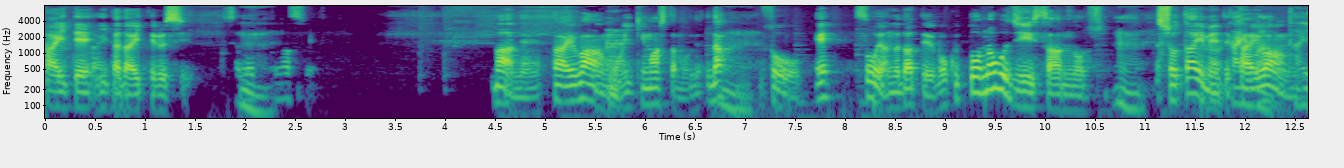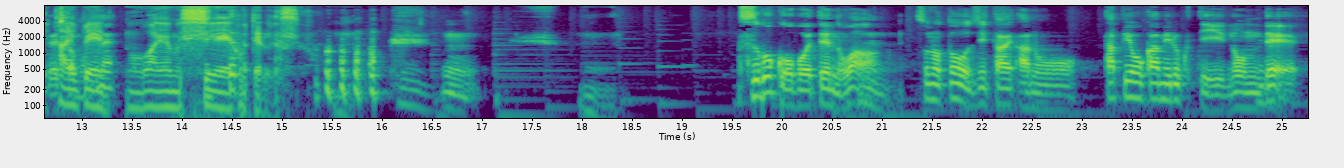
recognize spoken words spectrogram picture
書いていただいてるし。喋ってますよ。まあね、台湾も行きましたもんね。だ、うんそう。え、そうやんな。だって僕と野口さんのうん。初対面って台湾でしたもん台ね。北の YMCA ホテルですよ。うん。うんすごく覚えてんのは、うん。その当時、たあの、タピオカミルクティー飲んで、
